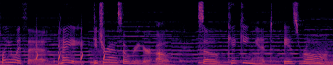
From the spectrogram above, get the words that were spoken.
play with it. Hey, get your ass over here. Oh, so kicking it is wrong.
